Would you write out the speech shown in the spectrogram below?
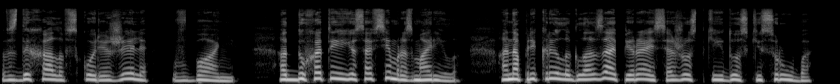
Вздыхала вскоре Желя в бане. От духоты ее совсем разморило. Она прикрыла глаза, опираясь о жесткие доски сруба.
